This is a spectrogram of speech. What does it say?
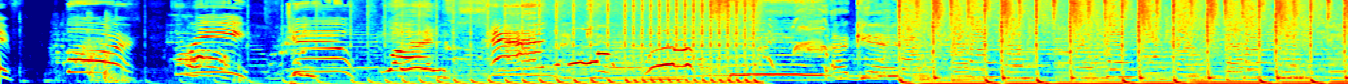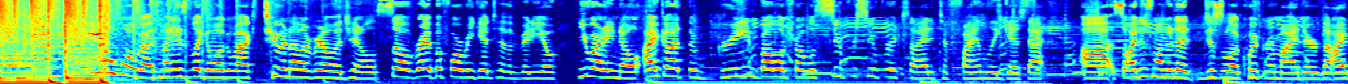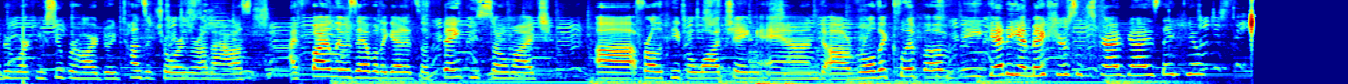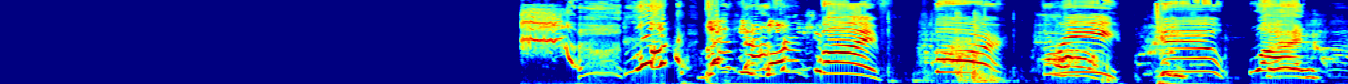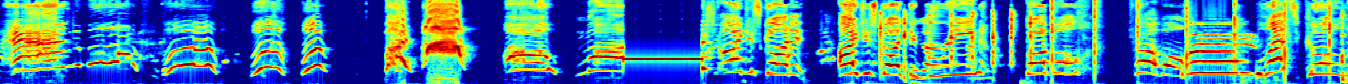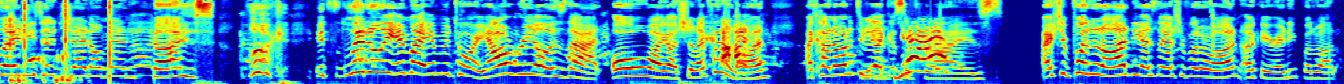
Five, four, three, name is Blake and welcome back to another video on the channel. So right before we get to the video, you already know I got the green bubble trouble. Super, super excited to finally get that. Uh, so I just wanted to, just a little quick reminder that I've been working super hard, doing tons of chores around the house. I finally was able to get it, so thank you so much. Uh, for all the people watching and uh, roll the clip of me getting it. Make sure to subscribe, guys. Thank you. Look! Yes, he's going. Five, four, three, two, one, and oh, oh, oh, oh, five. Ah! Oh my! I just got it. I just got the green bubble trouble. Let's go, ladies and gentlemen, guys. Look, it's literally in my inventory. How real is that? Oh my gosh, should I put it on? I kind of want it to be like a Yeah. surprise. I should put it on. Do you guys think I should put it on? Okay, ready? Put it on.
